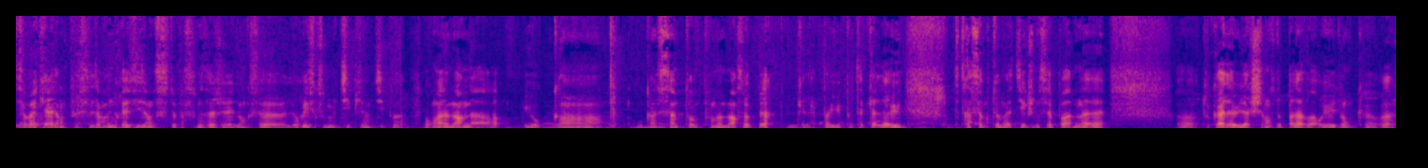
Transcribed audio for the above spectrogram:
C'est vrai qu'elle, en plus, elle est dans une résidence de personnes âgées, donc c'est- le risque se multiplie un petit peu. Pour ma mère n'a eu aucun, aucun symptôme pour ma mère. Ça veut pas dire qu'elle n'a pas eu, peut-être qu'elle l'a eu, peut-être asymptomatique, je ne sais pas, mais euh, en tout cas, elle a eu la chance de ne pas l'avoir eu. Donc euh, voilà,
